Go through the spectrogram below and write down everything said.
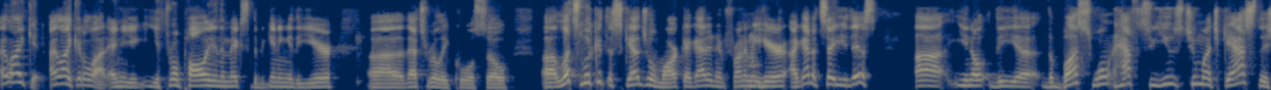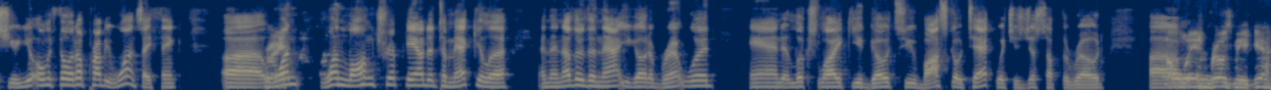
I like it. I like it a lot. And you, you throw Poly in the mix at the beginning of the year. Uh, that's really cool. So uh, let's look at the schedule, Mark. I got it in front of me Mhm. here. I got to tell you this. Uh, you know, the uh, the bus won't have to use too much gas this year. You only fill it up probably once, I think. Uh, Right. one one long trip down to Temecula, and then other than that, you go to Brentwood, and it looks like you go to Bosco Tech, which is just up the road. All Um, the way in Rosemead. Yeah.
